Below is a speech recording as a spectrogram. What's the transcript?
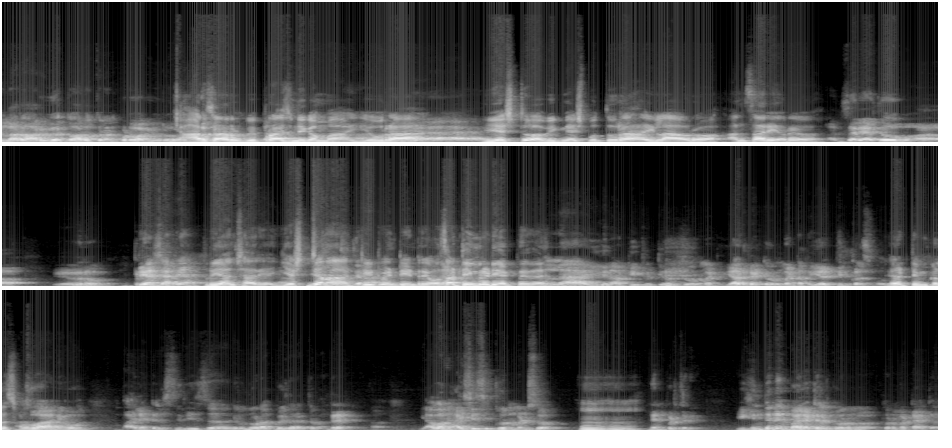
ಎಲ್ಲರೂ ಅರವತ್ತು ಅರವತ್ತು ರನ್ ಕೊಡುವಾಗ ಇವರು. ಯಾರು ಸರ್? ವಿಪ್ರಾಜ್ ನಿಗಮ್ಮ ಇವ್ರ ಎಷ್ಟು ಆ ವಿಘ್ನೇಶ್ ಪುತ್ತೂರ ಇಲ್ಲ ಅವರು ಅನ್ಸಾರಿ ಅವರು? ಅನ್ಸಾರಿ ಆಯ್ತು ಏನು ಇವನು ಪ್ರಿಯಾಂಶಾರ್ಯ ಎಷ್ಟು ಆರ್ಯ. ಎಷ್ಟ್ ಜನ ಟಿ ಟ್ವೆಂಟಿ ಎಂಟ್ರಿ ಹೊಸ ಟೀಮ್ ರೆಡಿ ಆಗ್ತಾ ಇದೆ. ಅಲ್ಲ ಈಗ ನಾವು ಟಿ ಟ್ವೆಂಟಿ ಒಂದು ಟೂರ್ನಮೆಂಟ್ ಎರಡು ಕಡೆ ಟೂರ್ನಮೆಂಟ್ ಅಂದ್ರೆ ಎರಡು ಟೀಮ್ ಕಳಿಸ್ಬೋದು. ಎರಡ್ ಟೀಮ್ ಕಳಿಸ್ಬೋದು. ಅಥವಾ ನೀವು ಬಯಲೆಟಲ್ ಸೀರೀಸ್ ನೀವು ನೋಡಕ್ ಬೇಜಾರಾಗ್ತದೆ. ಅಂದ್ರೆ ಯಾವಾಗ ಐ ಸಿ ಸಿ ಟೂರ್ನಮೆಂಟ್ಸ್ ಹ್ಮ್ ಹ್ಮ್. ನೆನ್ಪಿಡ್ತೀರಿ. ಈ ಹಿಂದೆನೆ ಬಯಲೆಟಲ್ ಟೂರ್ನಮೆಂಟ್ ಆಯ್ತು.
